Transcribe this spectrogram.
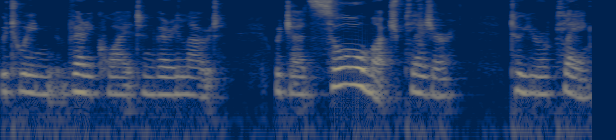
between very quiet and very loud which adds so much pleasure to your playing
